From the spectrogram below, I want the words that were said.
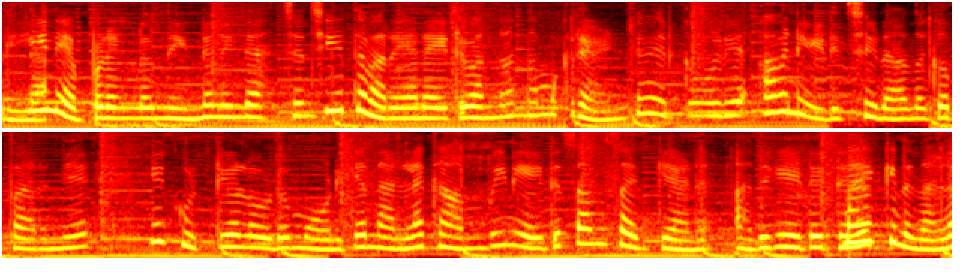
ഇല്ല. ഇനി എപ്പോഴെങ്കിലും നിന്നെ നിന്റെ അച്ഛൻ ചീത്ത പറയാനായിട്ട് വന്നാൽ നമുക്ക് രണ്ടുപേർക്കും കൂടി അവനെ ഇടിച്ചിടാന്നൊക്കെ പറഞ്ഞ് ഈ കുട്ടികളോട് മോണിക്ക നല്ല കമ്പനി ആയിട്ട് സംസാരിക്കുകയാണ്. അത് കേട്ടിട്ട് മൈക്കിന് നല്ല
